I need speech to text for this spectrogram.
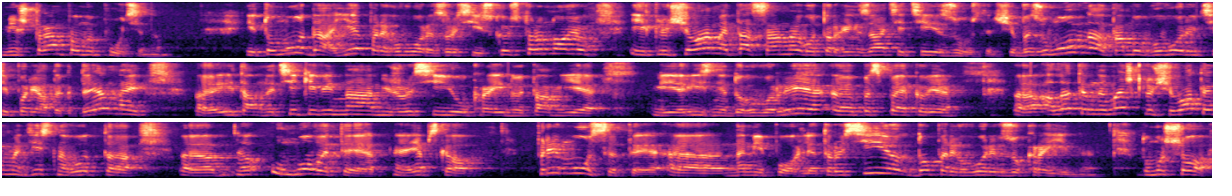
між Трампом і Путіним. І тому да, є переговори з російською стороною, і ключова мета саме от організації цієї зустрічі. Безумовно, там обговорюється порядок денний, е, і там не тільки війна між Росією і Україною, там є і різні договори е, безпекові. Е, Але тим не менш, ключова тема дійсно от, умовити, я б сказав. Примусити, е, на мій погляд, Росію до переговорів з Україною, тому що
